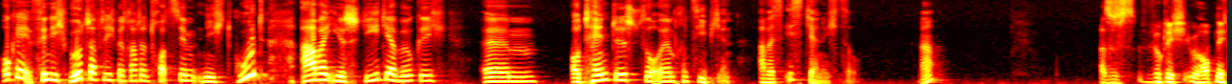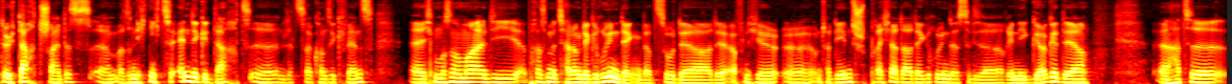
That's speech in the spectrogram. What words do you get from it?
okay, finde ich wirtschaftlich betrachtet trotzdem nicht gut, aber ihr steht ja wirklich ähm, authentisch zu euren Prinzipien. Aber es ist ja nicht so. Ja? Also es ist wirklich überhaupt nicht durchdacht, scheint es. Ähm, also nicht, nicht zu Ende gedacht äh, in letzter Konsequenz. Äh, ich muss nochmal an die Pressemitteilung der Grünen denken dazu. Der, der öffentliche äh, Unternehmenssprecher da der Grünen, der ist dieser René Görge, der hatte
